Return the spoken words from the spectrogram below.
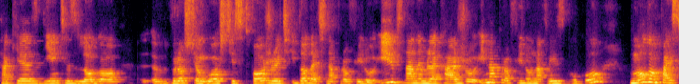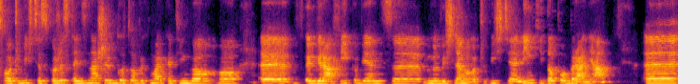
takie zdjęcie z logo w rozciągłości stworzyć i dodać na profilu i w znanym lekarzu, i na profilu na Facebooku, Mogą Państwo oczywiście skorzystać z naszych gotowych marketingowo e, grafik, więc e, my wyślemy oczywiście linki do pobrania. E,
